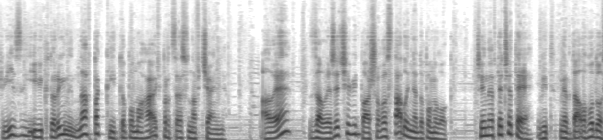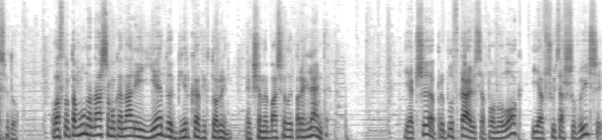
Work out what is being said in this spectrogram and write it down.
квізи і вікторини навпаки допомагають процесу навчання. Але залежить ще від вашого ставлення до помилок, чи не втечете від невдалого досвіду. Власне, тому на нашому каналі є добірка вікторин. Якщо не бачили, перегляньте. Якщо я припускаюся помилок, я вчуся швидше,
